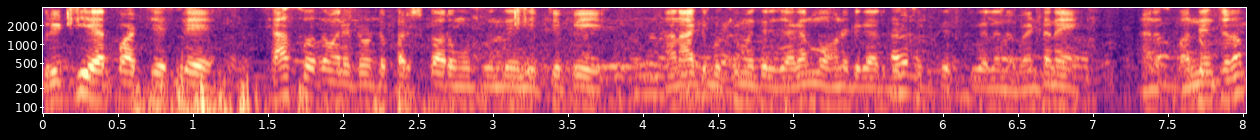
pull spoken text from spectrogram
బ్రిడ్జి ఏర్పాటు చేస్తే శాశ్వతమైనటువంటి పరిష్కారం ఉంటుంది అని చెప్పి ఆనాటి ముఖ్యమంత్రి జగన్మోహన్ రెడ్డి గారి దృష్టికి తీసుకువెళ్ళిన వెంటనే ఆయన స్పందించడం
